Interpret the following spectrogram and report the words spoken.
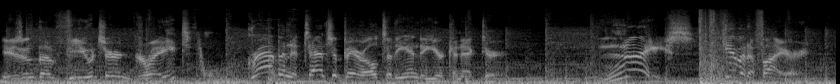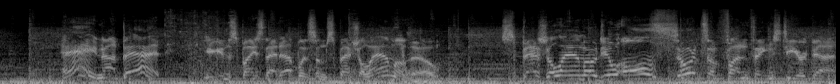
Isn't the future great? Grab and attach a barrel to the end of your connector. Nice! Give it a fire. Hey, not bad. You can spice that up with some special ammo, though. Special ammo do all sorts of fun things to your gun,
